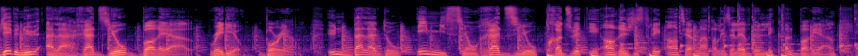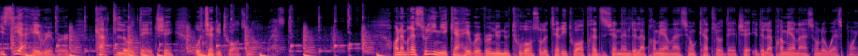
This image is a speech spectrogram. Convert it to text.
Bienvenue à la Radio Boréal, Radio Boreal, une balado émission radio produite et enregistrée entièrement par les élèves de l'école boréale ici à Hay River, Catlo au territoire du Nord-Ouest. On aimerait souligner qu'à Hay River, nous nous trouvons sur le territoire traditionnel de la Première Nation Katlodeche et de la Première Nation de West Point,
